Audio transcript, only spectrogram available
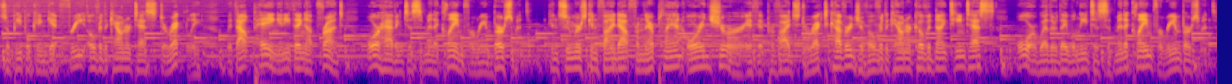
so people can get free over the counter tests directly without paying anything up front or having to submit a claim for reimbursement. Consumers can find out from their plan or insurer if it provides direct coverage of over the counter COVID 19 tests or whether they will need to submit a claim for reimbursement.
